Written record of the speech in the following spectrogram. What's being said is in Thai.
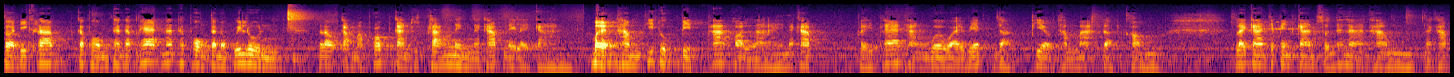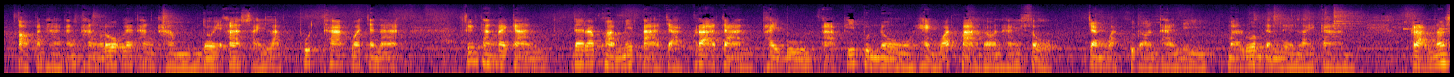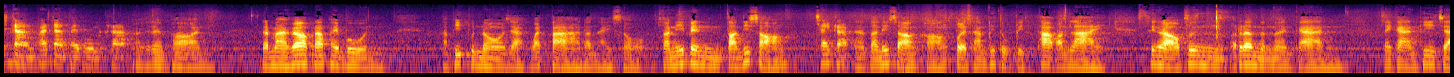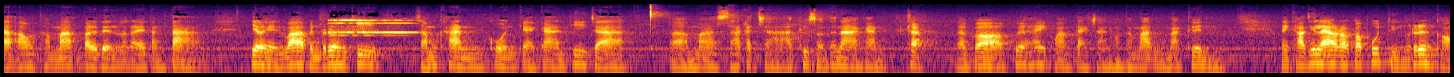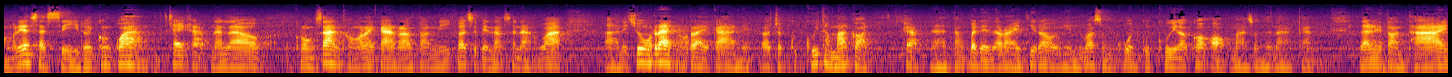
สวัสดีครับกระผมทันตแพทย์นัทพงศ์กนกวิรุณ เรากลับมาพบกันอีกครั้งหนึ่งนะครับในรายการ เปิดธรรมที่ถูกปิดภาคออนไลน์นะครับเผยแพร่ทาง w w w p e e l t h a m m a c o m รายการจะเป็นการสนทนาธรรมนะครับตอบปัญหาทั้งทางโลกและทางธรรม โดยอาศัยหลักพุทธวจนะ ซึ่งทางรายการได้รับความเมตตาจากพระอาจารย์ไพบูลอภิปุโน แห่งวัดป่าดอนหายโศกจังหวัดอุดรธานีมาร่วมดำเนินรายการ กราบนมัสการพระอาจารย์ไพบูลย์ครับเจริญพรธรรมาก็พระภัยบูลย์อภิปุโนจากวัดป่าดอนไหโศก ตอนนี้เป็นตอนที่สองใช่ครับนะตอนที่สองของเปิดธรรมที่ถูกปิดภาคออนไลน์ ซึ่งเราเพิ่งเริ่มดำเนินการในการที่จะเอาธรรมะประเด็นอะไรต่างๆ ที่เราเห็นว่าเป็นเรื่องที่สำคัญควรแก่การที่จะเอ่อมาสากัจฉาคือสนทนากันครับแล้วก็เพื่อให้ความแตกฉานของธรรมะมีมากขึ้น ในคราวที่แล้วเราก็พูดถึงเรื่องของอริยสัจสี่โดยกว้างๆ ใช่ครับนะแล้วโครงสร้างของรายการเราตอนนี้ก็จะเป็นลักษณะว่าอ่าในช่วงแรกของรายการเนี่ยเราจะขุดคุยธรรมะก่อนครับนะทั้งประเด็นอะไรที่เราเห็นว่าสมควรขุดคุยเราก็ออกมาสนทนากัน แล้วในตอนท้าย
